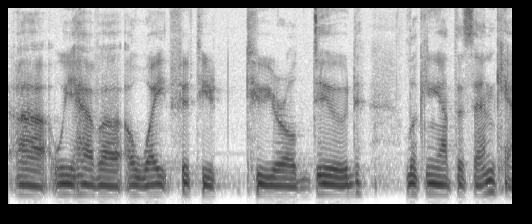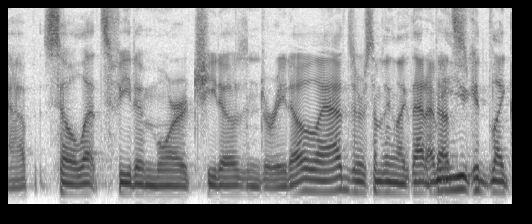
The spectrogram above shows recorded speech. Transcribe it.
uh, we have a, a white fifty-two-year-old dude looking at this end cap, so let's feed him more Cheetos and Dorito ads or something like that. I mean, you could like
